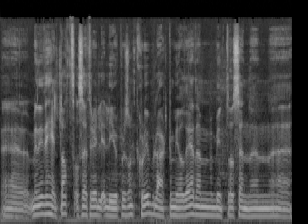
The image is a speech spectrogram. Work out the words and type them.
Eh, men i det hele tatt altså Jeg tror Liverpool som klubb lærte mye av det. De begynte å sende en eh,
